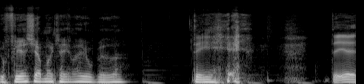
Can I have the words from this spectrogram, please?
jo flere amerikanere, jo bedre. Det, det, er,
